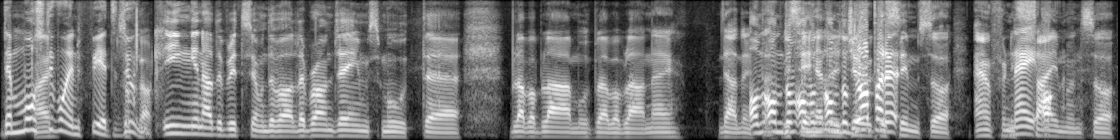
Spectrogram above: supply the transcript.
Det måste Nej, vara en fet dunk. såklart. Ingen hade brytt sig om det var LeBron James mot eh, bla bla bla mot bla bla bla. Nej. Det hade Om- inte. om Vi de- ser om de- hellre om de Jericho droppade- Sims och Anthony Nej, Simons och...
